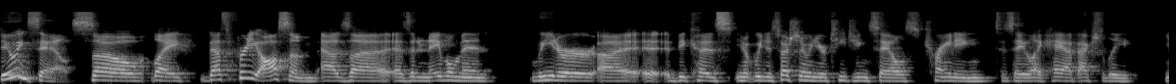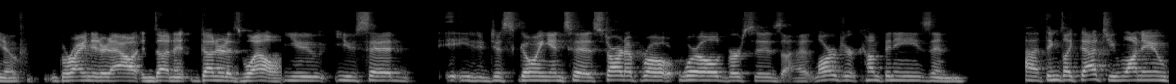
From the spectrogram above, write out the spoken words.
doing sales. So like that's pretty awesome as a as an enablement leader uh, because you know when especially when you're teaching sales training to say like hey I've actually you know grinded it out and done it done it as well. You you said you just going into startup world versus uh, larger companies and uh, things like that. Do you want to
